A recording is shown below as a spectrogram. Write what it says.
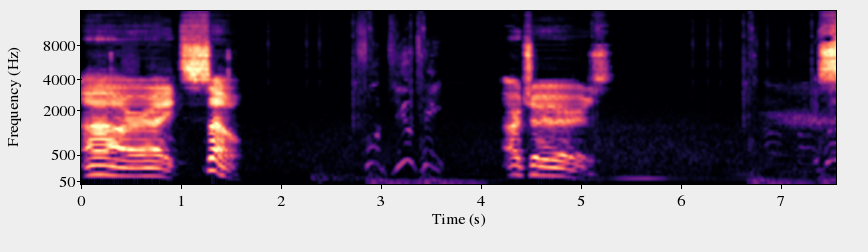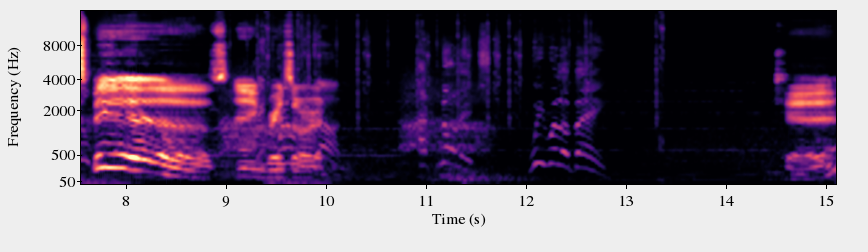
Alright, so! Archers, It will be spears, and greatsword. Acknowledged. We will obey. Okay.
